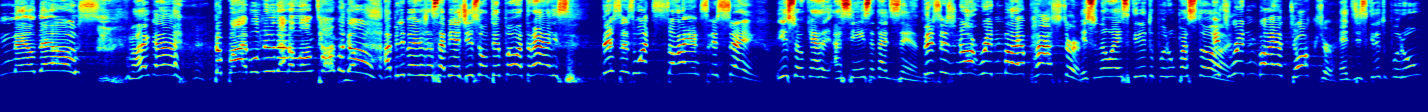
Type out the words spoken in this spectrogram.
Meu Deus! My God. The Bible knew that a long time ago. A Bíblia já sabia disso há um tempão atrás. This is what science is saying. Isso é o que a, a ciência está dizendo. This is not written by a pastor. Isso não é escrito por um pastor. It's written by a doctor. É escrito por um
